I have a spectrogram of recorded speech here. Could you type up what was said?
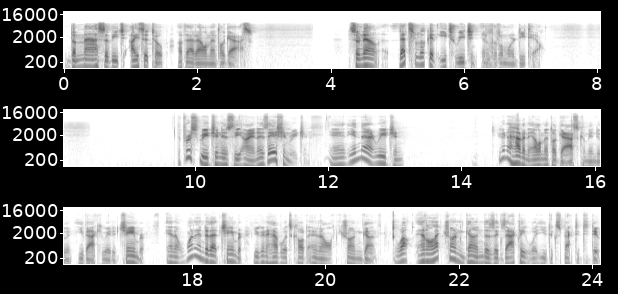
the mass of each isotope of that elemental gas. So now let's look at each region in a little more detail. The first region is the ionization region and in that region you're going to have an elemental gas come into an evacuated chamber. And at one end of that chamber, you're going to have what's called an electron gun. Well, an electron gun does exactly what you'd expect it to do.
